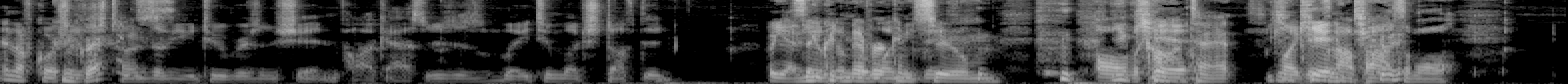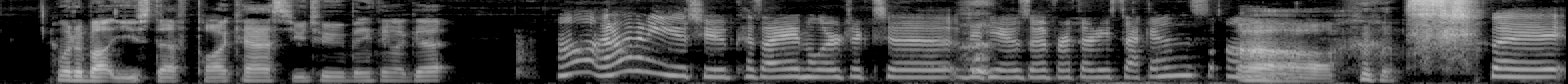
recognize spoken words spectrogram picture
And of course, there's tons of YouTubers and shit and podcasters. There's way too much stuff to. But yeah, you could never one, you think. consume all the content. Like it's not do it. possible. What about you, Steph? Podcast, YouTube, anything like that? Oh, I don't have any YouTube because I am allergic to videos over 30 seconds. Um, Oh, but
